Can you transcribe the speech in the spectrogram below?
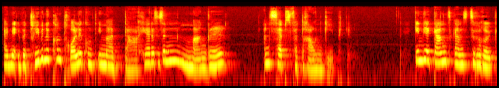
eine übertriebene Kontrolle kommt immer daher, dass es einen Mangel an Selbstvertrauen gibt. Gehen wir ganz, ganz zurück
